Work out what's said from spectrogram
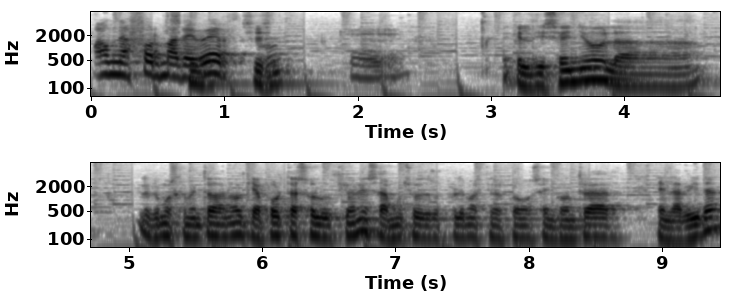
a, una forma de ver. El diseño, la, lo que hemos comentado, ¿no? que aporta soluciones a muchos de los problemas que nos podemos encontrar en la vida.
